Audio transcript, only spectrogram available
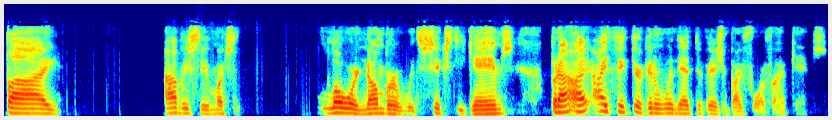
by obviously a much lower number with 60 games, but I, I think they're going to win that division by four or five games.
